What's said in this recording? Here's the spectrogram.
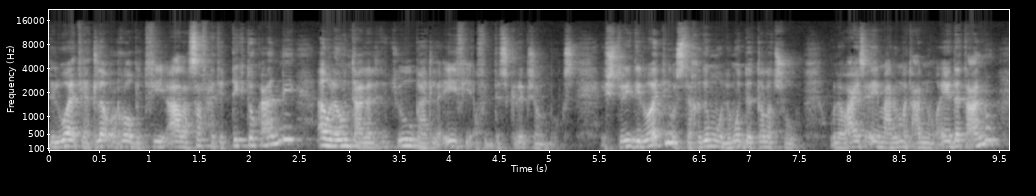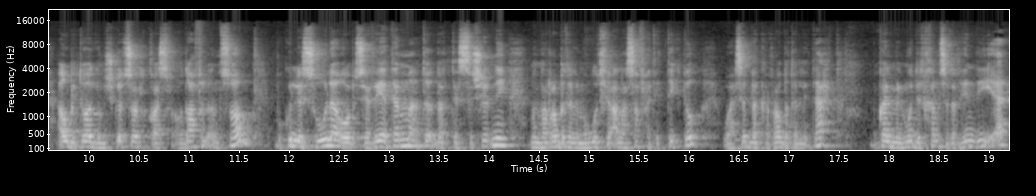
دلوقتي هتلاقوا الرابط فيه على صفحة التيك توك عندي أو لو أنت على اليوتيوب هتلاقيه في في ال description box. اشتريه دلوقتي واستخدمه لمدة 3 شهور. ولو عايز أي معلومات عنه أي data عنه أو بتواجه مشكلة سرعه القذف أو ضعف الانتصاب بكل سهولة وبسرية تامة تقدر تستشيرني من الرابط اللي موجود فيه على صفحة التيك توك وهسيب لك الرابط اللي تحت. مكالمه لمده 35 دقيقة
